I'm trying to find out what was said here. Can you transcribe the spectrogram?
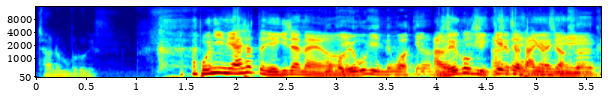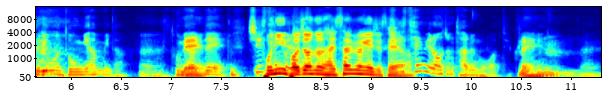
잘은 모르겠어. 본인이 하셨던 얘기잖아요. 뭔가 왜곡이 있는 것 같긴 한데. 아 왜곡이 있겠죠 당연히. 큰 그림은 동의합니다. 예. 동의한데 시스템이랑- 본인 버전으로 다시 설명해 주세요. 시스템이랑 좀 다른 것 같아요. 그 네. 음.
